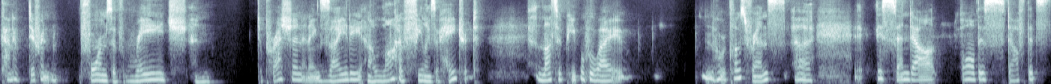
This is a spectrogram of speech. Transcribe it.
kind of different forms of rage and depression and anxiety and a lot of feelings of hatred. Lots of people who I who are close friends, uh, they send out all this stuff that's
